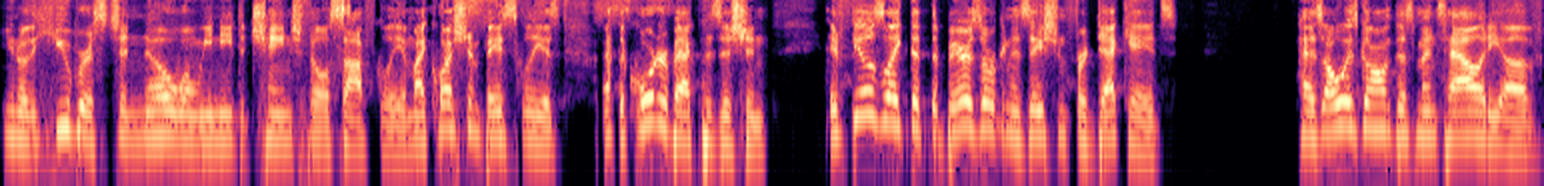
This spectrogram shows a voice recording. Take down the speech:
you know the hubris to know when we need to change philosophically? And my question basically is at the quarterback position it feels like that the bears organization for decades has always gone with this mentality of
